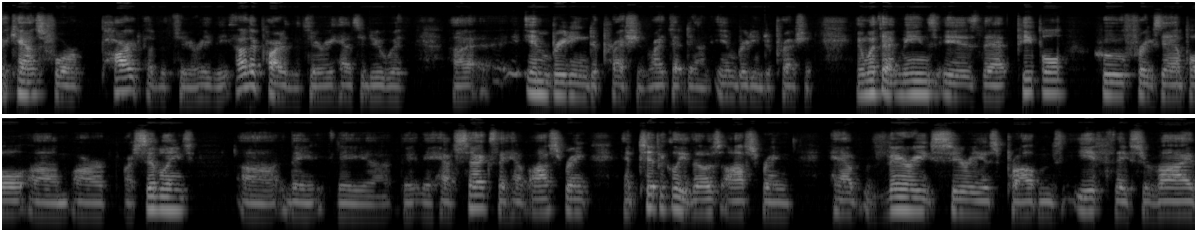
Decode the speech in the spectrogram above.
accounts for part of the theory. The other part of the theory has to do with uh, inbreeding depression. Write that down, inbreeding depression. And what that means is that people who, for example, um, are, are siblings. Uh, they, they, uh, they, they have sex, they have offspring, and typically those offspring have very serious problems if they survive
